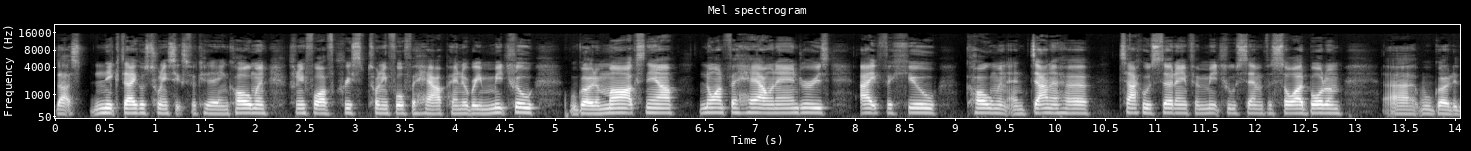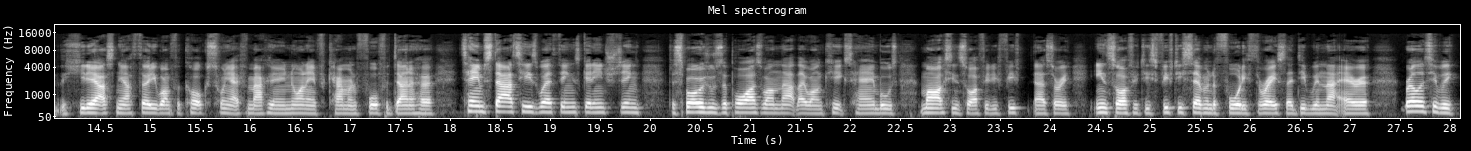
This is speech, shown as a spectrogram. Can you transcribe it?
that's Nick Daicos, 26 for Keidean Coleman, 25 for Crisp, 24 for Howe, Pendlebury, Mitchell. We'll go to marks now. 9 for Howe and Andrews, 8 for Hill, Coleman and Daniher. Tackles 13 for Mitchell, 7 for Sidebottom. Uh, we'll go to the hitouts now. 31 for Cox, 28 for McInerney, 19 for Cameron, 4 for Daniher. Team stats, here's where things get interesting. Disposals, the Pies won that. They won kicks, handballs, marks inside 50, 50 uh, sorry, inside 50s, 57 to 43. So they did win that area relatively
